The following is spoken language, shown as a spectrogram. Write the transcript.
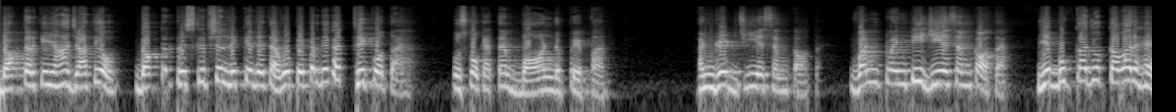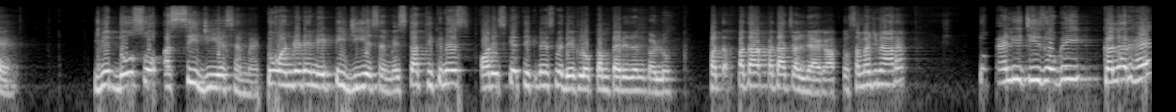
डॉक्टर के यहाँ जाते हो, डॉक्टर प्रिस्क्रिप्शन लिख के देता है, वो पेपर देखा थिक होता है। उसको कहते हैं बॉन्ड पेपर। 100 जीएसएम का होता है 120 जीएसएम का होता है। ये बुक का जो कवर है, ये 280 जीएसएम है 280 जीएसएम है। इसका थिकनेस और इसके थिकनेस में देख लो, कंपैरिजन कर लो। पता पता पता चल जाएगा आपको। समझ में आ रहा है? तो पहली चीज़ हो गई, कलर है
